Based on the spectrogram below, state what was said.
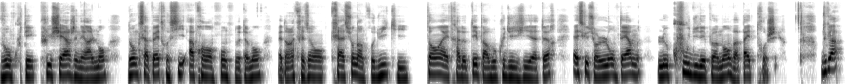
vont coûter plus cher généralement. Donc ça peut être aussi à prendre en compte, notamment dans la création d'un produit qui à être adopté par beaucoup d'utilisateurs, est-ce que sur le long terme, le coût du déploiement va pas être trop cher? En tout cas,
